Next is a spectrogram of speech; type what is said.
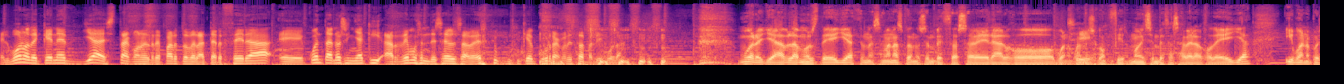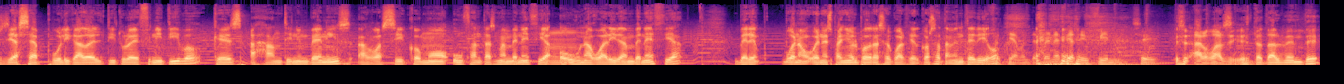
El bueno de Kenneth ya está con el reparto de la tercera. Eh, cuéntanos, Iñaki, ardemos en deseo de saber qué ocurre con esta película. Bueno, ya hablamos de ella hace unas semanas cuando se empezó a saber algo, bueno, cuando se confirmó y se empezó a saber algo de ella. Y bueno, pues ya se ha publicado el título definitivo, que es A Hunting in Venice, algo así como Un fantasma en Venecia o Mm. Una guarida en Venecia. Vere- bueno, en español podrá ser cualquier cosa, también te digo. Efectivamente, Venecia sin fin, sí. Algo así, totalmente.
